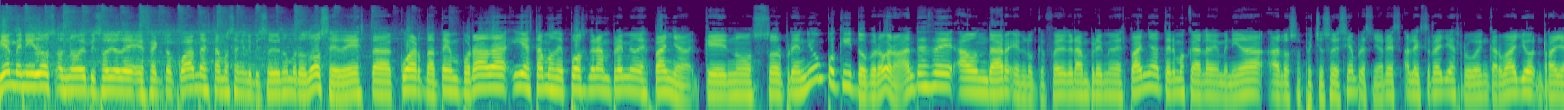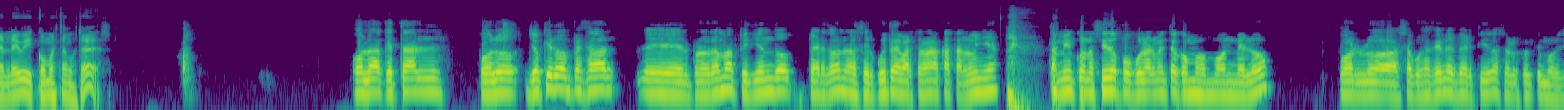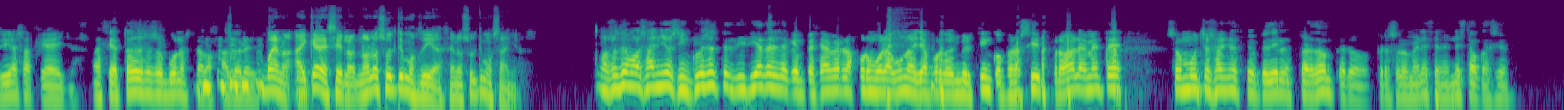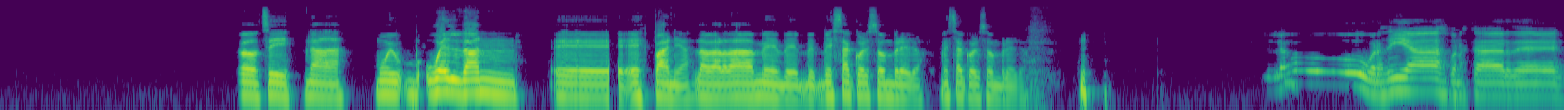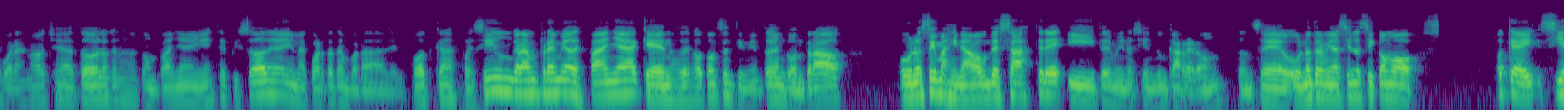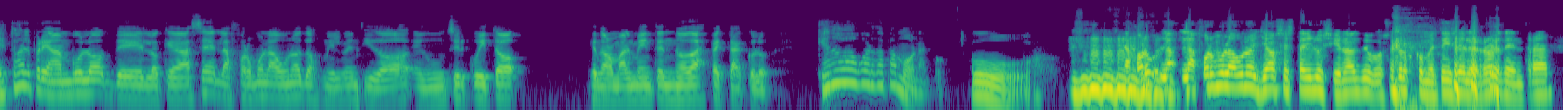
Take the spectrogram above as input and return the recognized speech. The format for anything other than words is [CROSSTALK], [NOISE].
Bienvenidos al nuevo episodio de Efecto Cuanda. Estamos en el episodio número 12 de esta cuarta temporada y estamos de post Gran Premio de España, que nos sorprendió un poquito. Pero bueno, antes de ahondar en lo que fue el Gran Premio de España, tenemos que dar la bienvenida a los sospechosos de siempre, señores Alex Reyes, Rubén Carballo, Ryan Levy. ¿Cómo están ustedes? Hola, ¿qué tal, Polo? Yo quiero empezar eh, el programa pidiendo perdón al circuito de Barcelona-Cataluña, [LAUGHS] también conocido popularmente como Montmeló por las acusaciones vertidas en los últimos días hacia ellos, hacia todos esos buenos trabajadores. [LAUGHS] bueno, hay que decirlo, no los últimos días, en los últimos años. En los últimos años, incluso te diría desde que empecé a ver la Fórmula 1 ya por [LAUGHS] 2005, pero sí, probablemente son muchos años que pedirles perdón, pero, pero se lo merecen en esta ocasión. Oh, sí, nada, muy well done eh, España, la verdad me, me, me saco el sombrero, me saco el sombrero. Buenos días, buenas tardes, buenas noches a todos los que nos acompañan en este episodio y en la cuarta temporada del podcast. Pues sí, un gran premio de España que nos dejó con sentimientos encontrados. Uno se imaginaba un desastre y terminó siendo un carrerón. Entonces uno termina siendo así como, ok, si esto es el preámbulo de lo que hace la Fórmula 1 2022 en un circuito que normalmente no da espectáculo, ¿qué nos va a guardar para Mónaco? Uh. [LAUGHS] La, Fórmula 1 ya os está ilusionando y vosotros cometéis el error de entrar.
